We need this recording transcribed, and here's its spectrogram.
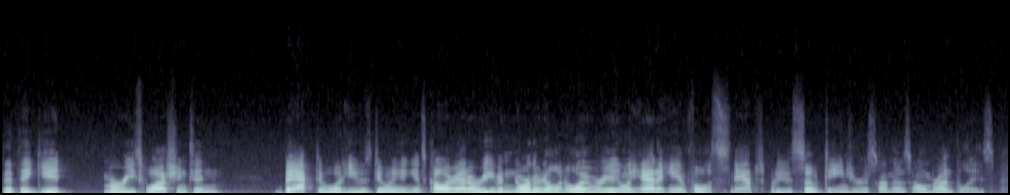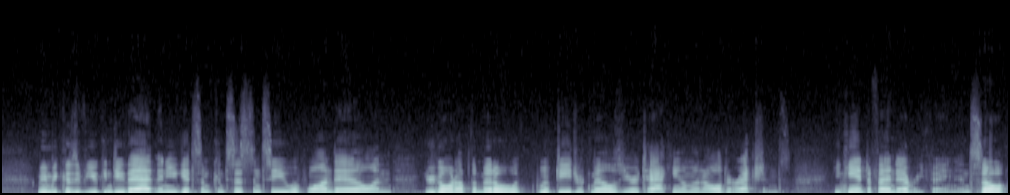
that they get Maurice Washington back to what he was doing against Colorado or even Northern Illinois, where he only had a handful of snaps, but he was so dangerous on those home run plays. I mean, because if you can do that, then you get some consistency with Wan'Dale and you're going up the middle with, with Dedrick Mills, you're attacking them in all directions. You can't defend everything. And so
